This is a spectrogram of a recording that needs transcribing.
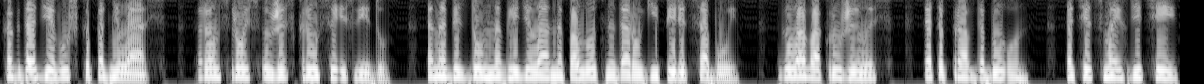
Когда девушка поднялась, Роллс-Ройс уже скрылся из виду. Она бездумно глядела на полотна дороги перед собой. Голова кружилась. Это правда был он, отец моих детей.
